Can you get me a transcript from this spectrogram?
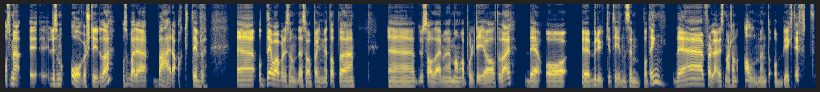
og så må jeg eh, liksom overstyre det, og så bare være aktiv. Eh, og det var liksom det som var poenget mitt, at eh, du sa det der med mamma, politiet og alt det der. Det å eh, bruke tiden sin på ting, det føler jeg liksom er sånn allment objektivt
